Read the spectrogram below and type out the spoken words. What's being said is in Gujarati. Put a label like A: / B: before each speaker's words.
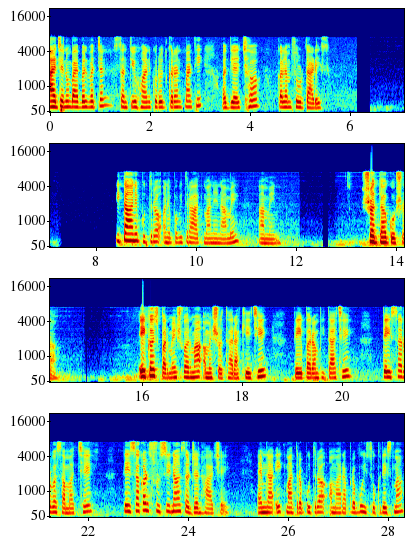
A: આજનું બાઇબલ વચન સંત યુહાન કૃત ગ્રંથમાંથી અધ્યાય છ, કલમ સુડતાળીસ. પિતા અને પુત્ર અને પવિત્ર આત્માને નામે, આમેન. શ્રદ્ધા ઘોષણા. એક જ પરમેશ્વરમાં અમે શ્રદ્ધા રાખીએ છીએ, તે પરમપિતા છે, તે સર્વસમત છે, તે સકળ સૃષ્ટિના સર્જનહાર છે. એમના એકમાત્ર પુત્ર અમારા પ્રભુ ઈસુ ખ્રિસ્તમાં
